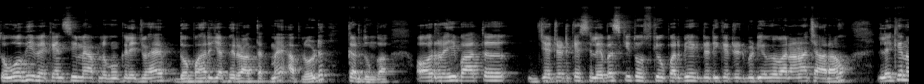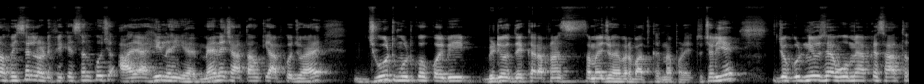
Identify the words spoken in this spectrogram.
तो वो भी वैकेंसी मैं आप लोगों के लिए जो है दोपहर या फिर रात तक मैं अपलोड कर दूँगा। और रही बात जेटेड के सिलेबस की तो उसके ऊपर भी एक डेडिकेटेड वीडियो में बनाना चाह रहा हूँ। लेकिन ऑफिशियल नोटिफिकेशन कुछ आया ही नहीं है। मैंने चाहता हूँ कि आपको जो है, झूठ मूठ को कोई भी वीडियो देखकर अपना समय जो है बर्बाद करना पड़े। तो चलिए, जो गुड न्यूज़ है वो मैं आपके साथ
